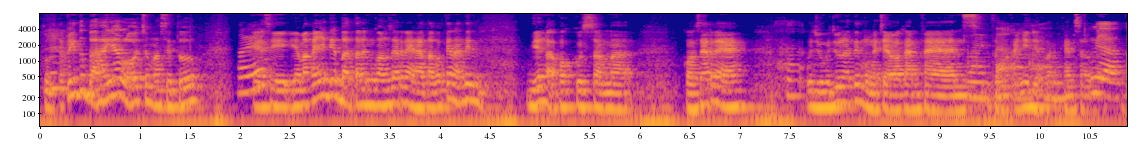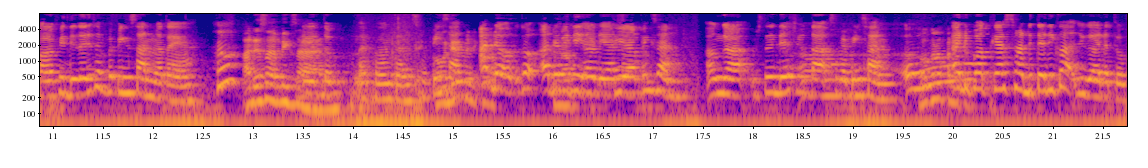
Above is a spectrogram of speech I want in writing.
Tuh, Tapi itu bahaya loh cemas itu. Oh, ya? Kayak sih, ya makanya dia batalin konsernya. Nah, takutnya nanti dia nggak fokus sama konsernya. Ujung-ujung nanti mengecewakan fans. Gitu. Makanya dia cancel. Iya, kalau video tadi sampai pingsan katanya Ada sampai di pingsan. YouTube live sampai Oh, pingsan. dia- ada kok ada Kenapa? video dia dia pingsan Oh, enggak, maksudnya dia cerita sampai pingsan. Oh, kenapa? Eh di podcast Raditya Dika juga ada tuh.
